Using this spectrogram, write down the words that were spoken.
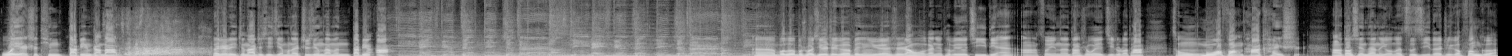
我也是听大兵长大的，在这里就拿这期节目来致敬咱们大兵啊。嗯，不得不说，其实这个背景音乐是让我感觉特别有记忆点啊，所以呢，当时我也记住了它，从模仿它开始啊，到现在呢，有了自己的这个风格，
